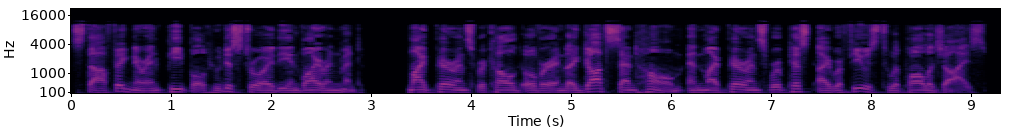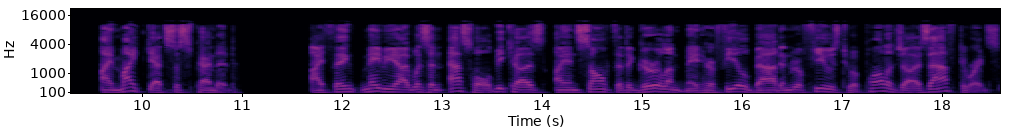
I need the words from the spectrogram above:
Stop ignorant people who destroy the environment. My parents were called over and I got sent home and my parents were pissed I refused to apologize. I might get suspended. I think maybe I was an asshole because I insulted a girl and made her feel bad and refused to apologize afterwards.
